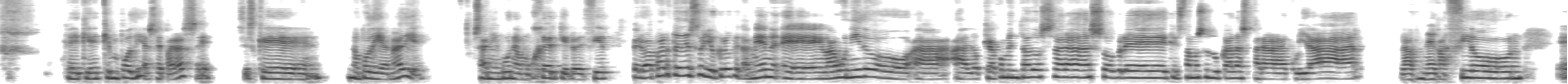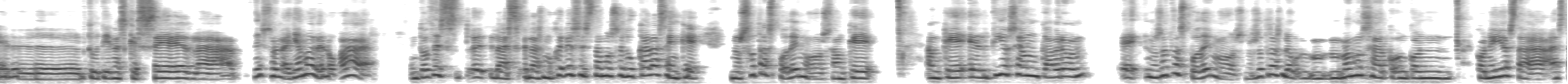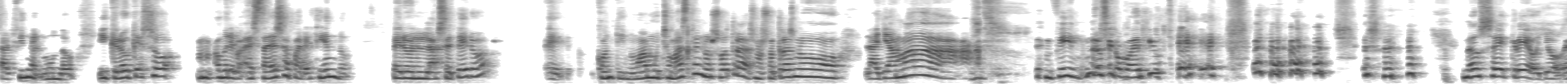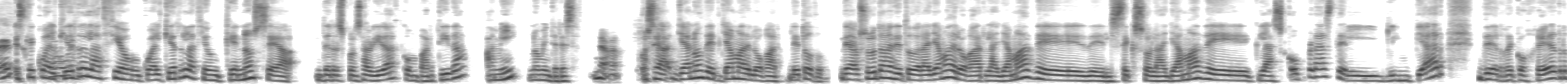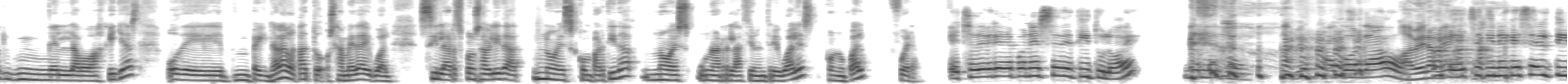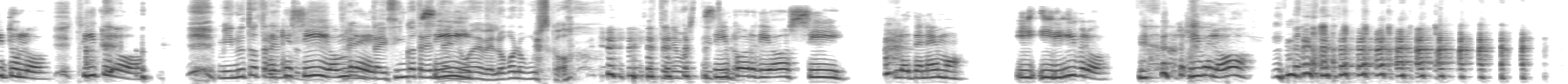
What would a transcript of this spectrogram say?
que- que- ¿quién podía separarse? Si es que no podía nadie. Sea, ninguna mujer, quiero decir. Pero aparte de eso, yo creo que también eh, va unido a, a lo que ha comentado Sara sobre que estamos educadas para cuidar, la abnegación, el, tú tienes que ser, la, eso, la llama del hogar. Entonces, eh, las, las mujeres estamos educadas en que nosotras podemos, aunque, aunque el tío sea un cabrón, eh, nosotras podemos, nosotras lo- vamos a, con, con- con ello hasta, hasta el fin del mundo. Y creo que eso, mm, hombre, está desapareciendo. Pero en las hetero eh, continúa mucho más que nosotras. Nosotras no la llama, en fin, no sé cómo decirte. no sé, creo yo. ¿eh? Es que cualquier bueno, relación, cualquier relación que no sea de responsabilidad compartida, a mí no me interesa. no. O sea, ya no de llama del hogar, de todo, de absolutamente todo. La llama del hogar, la llama de- del sexo, la llama de las compras, del limpiar, de recoger mm, el lavavajillas o de peinar al gato. O sea, me da igual. Si la responsabilidad no es compartida, no es una relación entre iguales, con lo cual, fuera. Esto debería de ponerse de título, ¿eh? Acordaos. A ver, a ver. Este tiene que ser el título. Título. Minuto 30, que sí, hombre. 35-39, luego lo busco. Tenemos título. Sí, por Dios, sí. Lo tenemos. Y, y libro. Escríbelo.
